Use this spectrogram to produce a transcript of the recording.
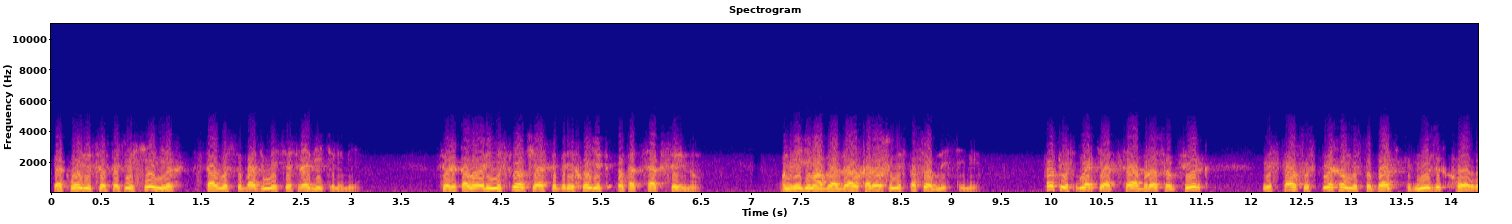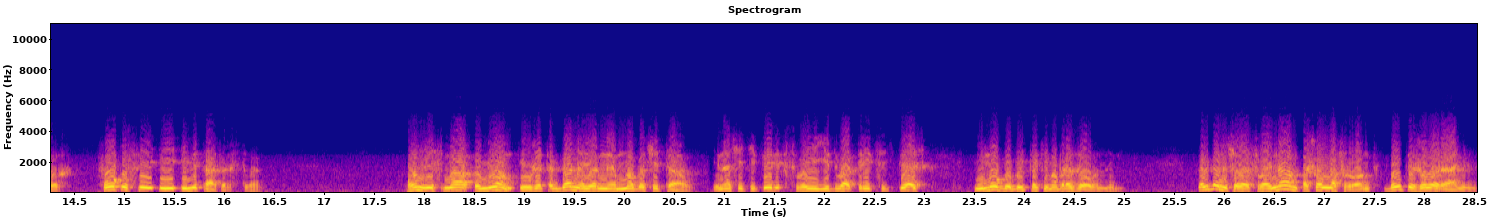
Как водится в таких семьях, стал выступать вместе с родителями. Цирковое ремесло часто переходит от отца к сыну. Он, видимо, обладал хорошими способностями. После смерти отца бросил цирк и стал с успехом выступать в мюзик-холлах, фокусы и имитаторство. Он весьма умен и уже тогда, наверное, много читал, иначе теперь в свои едва 35 не мог бы быть таким образованным. Когда началась война, он пошел на фронт, был тяжело ранен.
